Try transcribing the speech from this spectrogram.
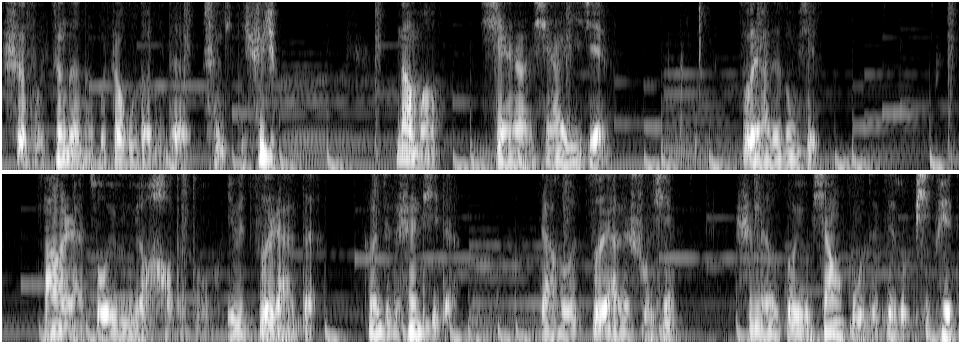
是否真的能够照顾到你的身体的需求。那么显然显而易见，自然的东西当然作用要好得多，因为自然的。跟这个身体的，然后自然的属性，是能够有相互的这种匹配的。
